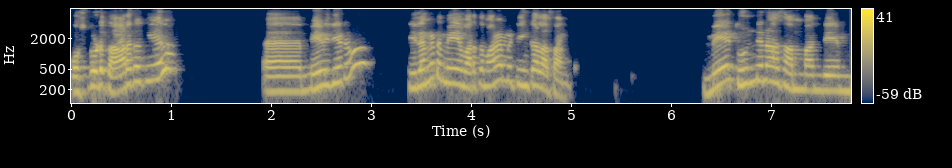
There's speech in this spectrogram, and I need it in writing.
පොස්කොඩ තාරක කියලා මේ විදිහටම ඊළඟට මේ වර්තමානයේ මේ ටින්කල් අසන්ත. මේ තුන් දෙනා සම්බන්ධයෙන්ම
